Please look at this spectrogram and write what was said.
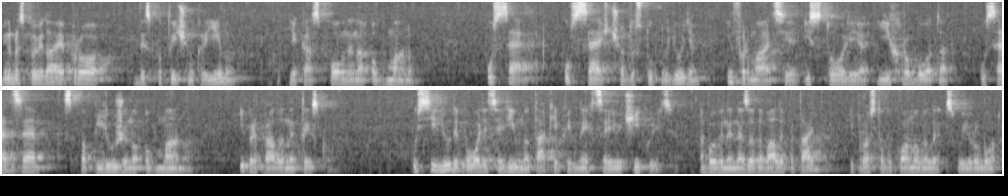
Він розповідає про деспотичну країну, яка сповнена обману. Усе, усе, що доступно людям, інформація, історія, їх робота, усе це споплюжено обманом і приправлене тиском. Усі люди поводяться рівно так, як від них це і очікується, аби вони не задавали питань і просто виконували свою роботу.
